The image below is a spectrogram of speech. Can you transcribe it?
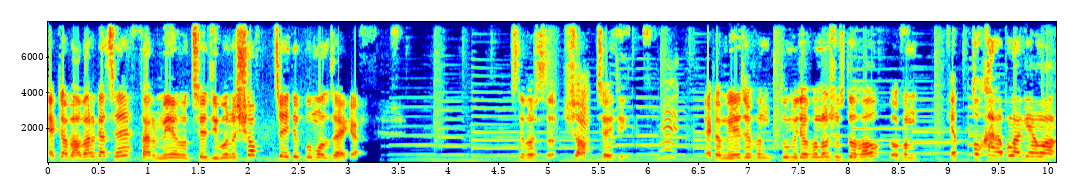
একটা বাবার কাছে তার মেয়ে হচ্ছে জীবনের সবচাইতে কোমল জায়গা। বুঝতে পারছ? সবচাইতে। হুম। একটা মেয়ে যখন তুমি যখন অসুস্থ হও তখন এত খারাপ লাগে আমার।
